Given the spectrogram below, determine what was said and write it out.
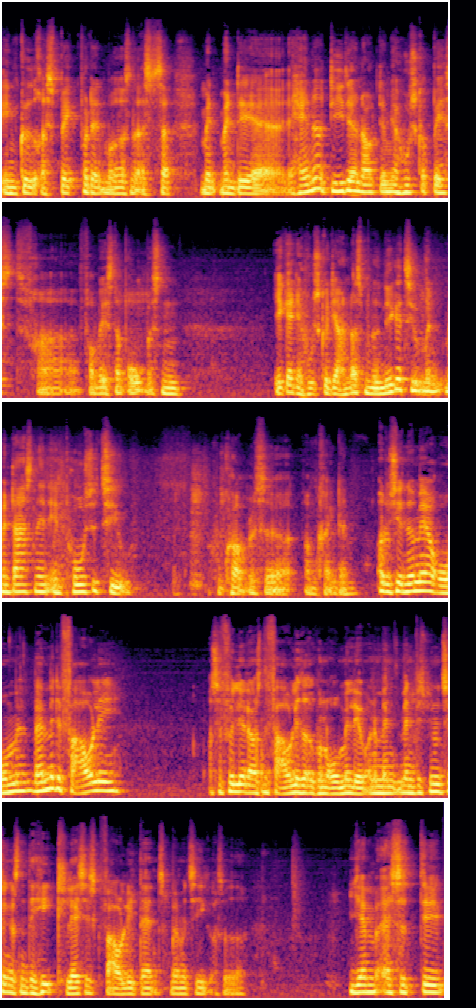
indgød respekt på den måde. Og sådan, altså, så, men, men det er, Hanne og Ditte der nok dem, jeg husker bedst fra, fra Vesterbro, med sådan, ikke at jeg husker de andre som noget negativt, men, men der er sådan en, en positiv hukommelse omkring dem. Og du siger noget med at rumme. Hvad med det faglige? Og selvfølgelig er der også en faglighed at kunne rumme eleverne, men, men hvis vi nu tænker sådan det helt klassisk faglige dansk, matematik osv. Jamen, altså, det,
